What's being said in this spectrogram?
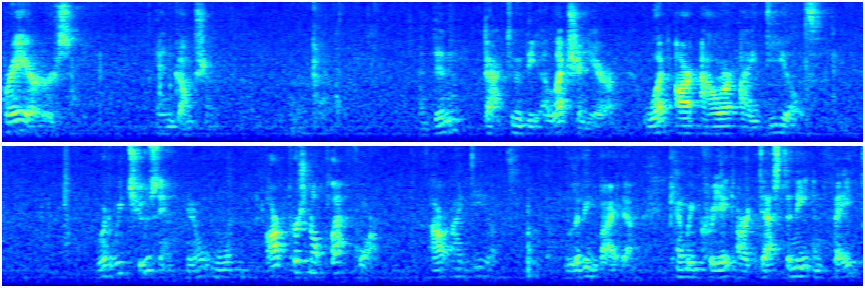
prayers, and gumption. And then back to the election year, what are our ideals? What are we choosing? You know, our personal platform, our ideals, living by them. Can we create our destiny and fate,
